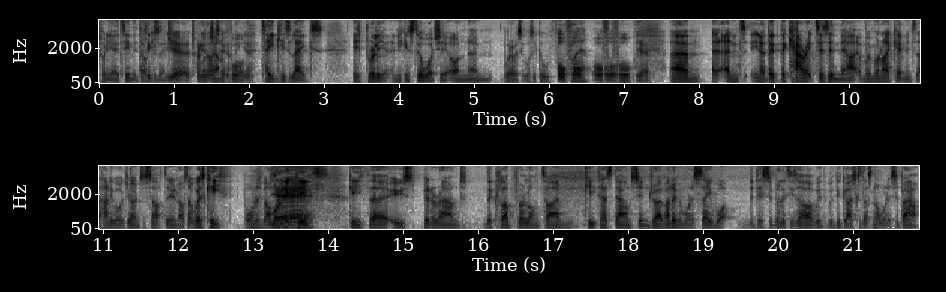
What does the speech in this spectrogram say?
2018, the think so, documentary. yeah, on Channel Four. think, yeah. Take his legs. It's brilliant, and you can still watch it on um, whatever it's, what's it called? All Four, Player? All Four, yeah. Um, and you know the, the characters in there. I mean, when I came into the Halliwell Jones this afternoon, I was like, "Where's Keith? I want to, I want to meet Keith. Keith, uh, who's been around the club for a long time. Keith has Down syndrome. I don't even want to say what the disabilities are with, with the guys because that's not what it's about.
